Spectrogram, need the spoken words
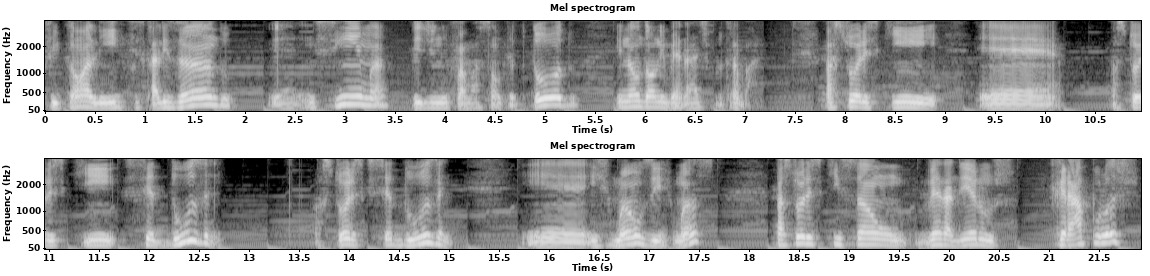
ficam ali fiscalizando, é, em cima, pedindo informação o tempo todo e não dão liberdade para o trabalho. Pastores que é, pastores que seduzem, pastores que seduzem irmãos e irmãs, pastores que são verdadeiros crápulas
